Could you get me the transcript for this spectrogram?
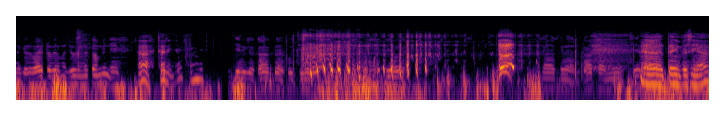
ને કે વાઈટ હવે અમે જોવી નકામી ને. હા ઠરી જાય કાકરા કાકા પછી હા.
